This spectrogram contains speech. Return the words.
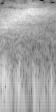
Just...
